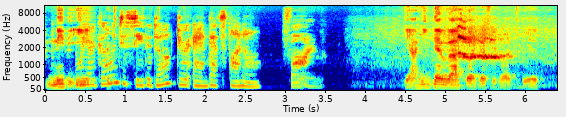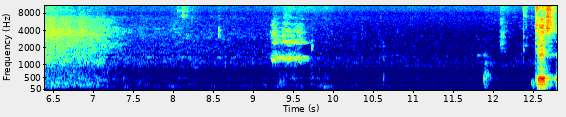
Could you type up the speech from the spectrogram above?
You need to We are going to see the doctor and that's final. Fine. Yeah, he never acted like this before. It's weird. Just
